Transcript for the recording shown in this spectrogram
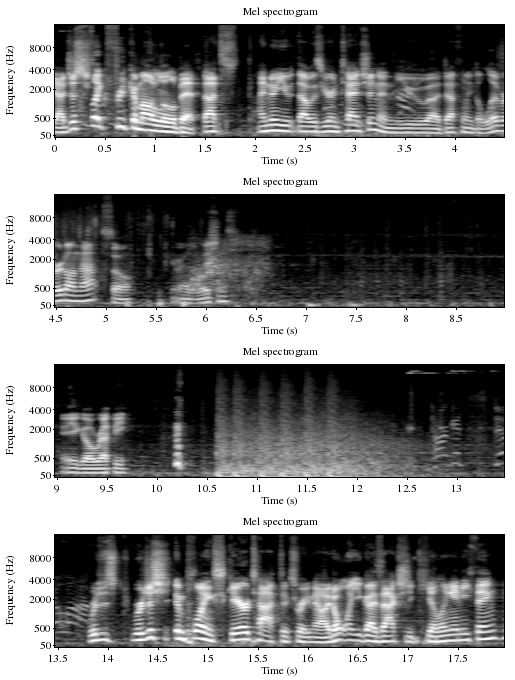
Yeah, just, like, freak him out a little bit. That's... I know you. that was your intention, and you uh, definitely delivered on that, so... Congratulations. There you go, Reppy. Target's still. We're just we're just employing scare tactics right now. I don't want you guys actually killing anything.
